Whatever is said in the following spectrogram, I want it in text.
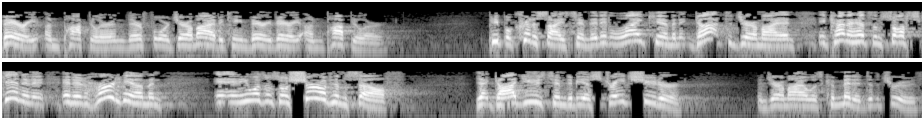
very unpopular, and therefore Jeremiah became very, very unpopular people criticized him. They didn't like him, and it got to Jeremiah, and he kind of had some soft skin, and it, and it hurt him, and, and he wasn't so sure of himself. Yet God used him to be a straight shooter, and Jeremiah was committed to the truth.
